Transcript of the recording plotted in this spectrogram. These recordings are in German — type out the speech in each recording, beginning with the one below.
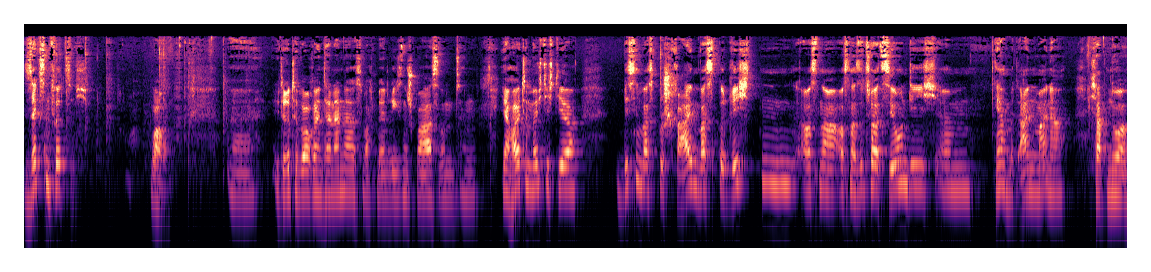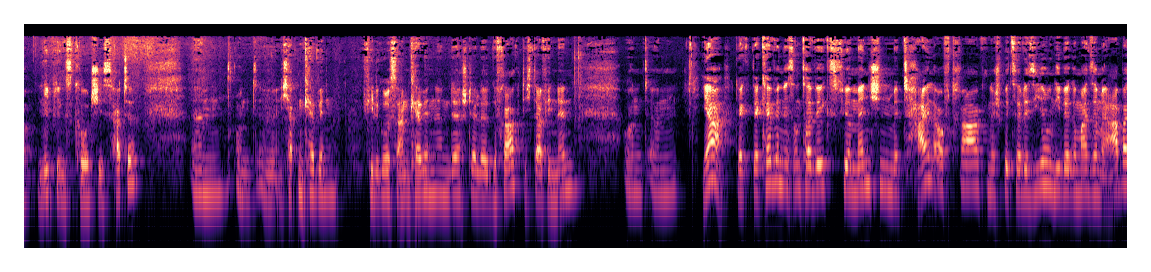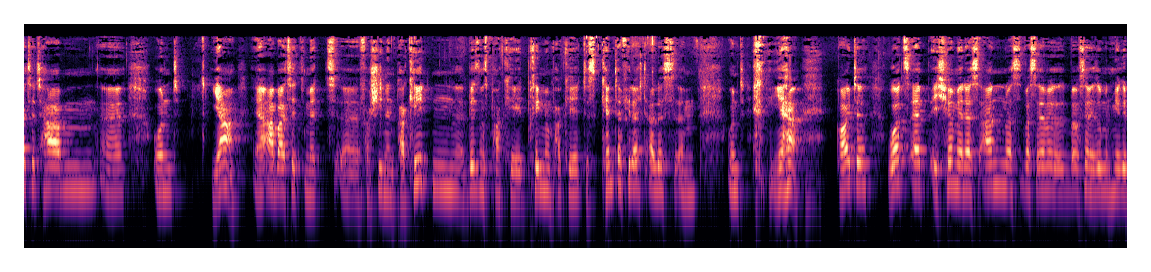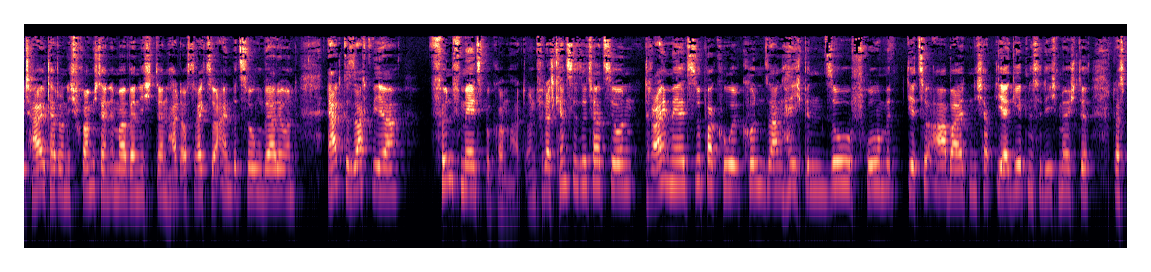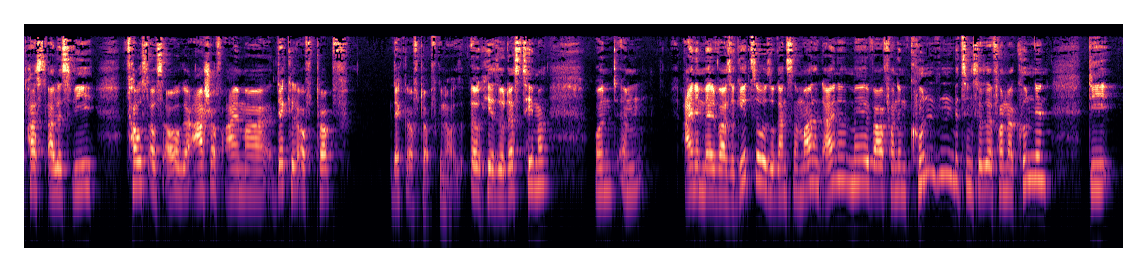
46. Wow. Äh, die dritte Woche hintereinander, es macht mir einen Riesenspaß. Und ähm, ja, heute möchte ich dir ein bisschen was beschreiben, was berichten aus einer, aus einer Situation, die ich ähm, ja, mit einem meiner, ich habe nur Lieblingscoaches hatte. Ähm, und äh, ich habe einen Kevin, viele Grüße an Kevin an der Stelle gefragt, ich darf ihn nennen. Und ähm, ja, der, der Kevin ist unterwegs für Menschen mit Heilauftrag, eine Spezialisierung, die wir gemeinsam erarbeitet haben. Äh, und ja, er arbeitet mit äh, verschiedenen Paketen, Business-Paket, Premium-Paket, das kennt er vielleicht alles. Ähm, und ja, heute WhatsApp, ich höre mir das an, was, was, er, was er so mit mir geteilt hat und ich freue mich dann immer, wenn ich dann halt auch direkt so einbezogen werde. Und er hat gesagt, wie er fünf Mails bekommen hat. Und vielleicht kennst du die Situation, drei Mails, super cool, Kunden sagen, hey, ich bin so froh, mit dir zu arbeiten, ich habe die Ergebnisse, die ich möchte, das passt alles wie Faust aufs Auge, Arsch auf Eimer, Deckel auf Topf, Deckel auf Topf, genau. Hier so das Thema. Und ähm, eine Mail war so geht so, so ganz normal, und eine Mail war von einem Kunden, beziehungsweise von einer Kundin, die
